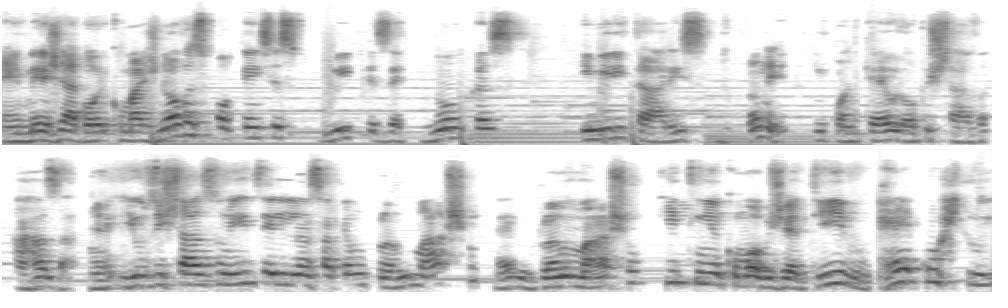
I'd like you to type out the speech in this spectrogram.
Emerge agora com mais novas potências políticas, econômicas e militares do planeta, enquanto que a Europa estava arrasada. Né? E os Estados Unidos ele lançaram até um plano Marshall, né? um plano Marshall que tinha como objetivo reconstruir,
